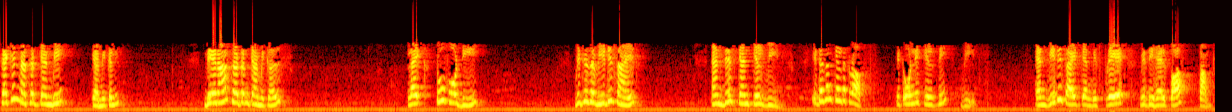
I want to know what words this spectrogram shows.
Second method can be chemically. There are certain chemicals like 2,4-D which is a weedicide and this can kill weeds. It doesn't kill the crops. It only kills the weeds. And weedicide can be sprayed with the help of pumps.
